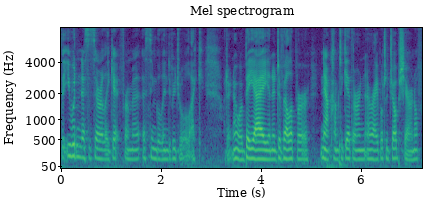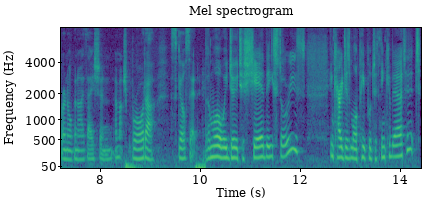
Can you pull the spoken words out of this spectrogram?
that you wouldn't necessarily get from a, a, single individual. Like, I don't know, a BA and a developer now come together and are able to job share and offer an organisation a much broader skill set. The more we do to share these stories, encourages more people to think about it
